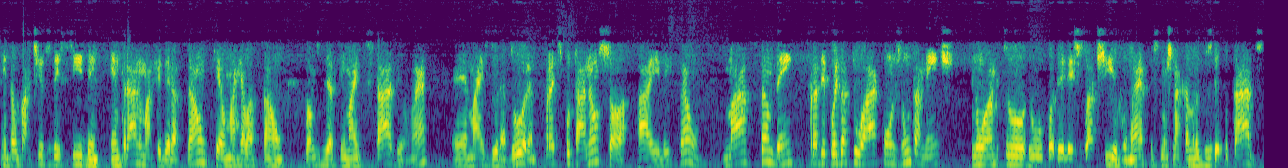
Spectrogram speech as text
Então, partidos decidem entrar numa federação, que é uma relação, vamos dizer assim, mais estável, não é? É, mais duradoura para disputar não só a eleição, mas também para depois atuar conjuntamente no âmbito do poder legislativo, né? principalmente na Câmara dos Deputados,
